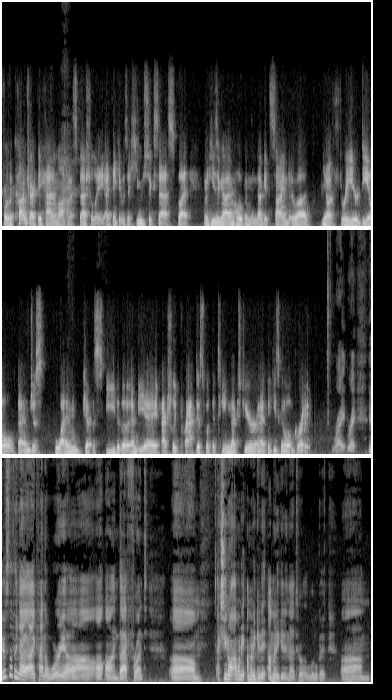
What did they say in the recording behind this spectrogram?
for the contract they had him on, especially, I think it was a huge success. But I mean, he's a guy I'm hoping the Nuggets sign to a you know a three-year deal and just let him get the speed of the NBA, actually practice with the team next year, and I think he's going to look great. Right, right. Here's the thing I, I kind of worry uh, on that front. Um, actually, you know, I want to. I'm gonna get. It, I'm gonna get in that to a little bit. Um,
